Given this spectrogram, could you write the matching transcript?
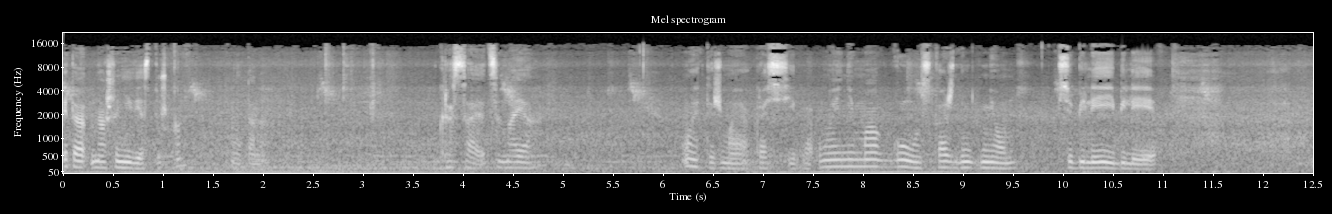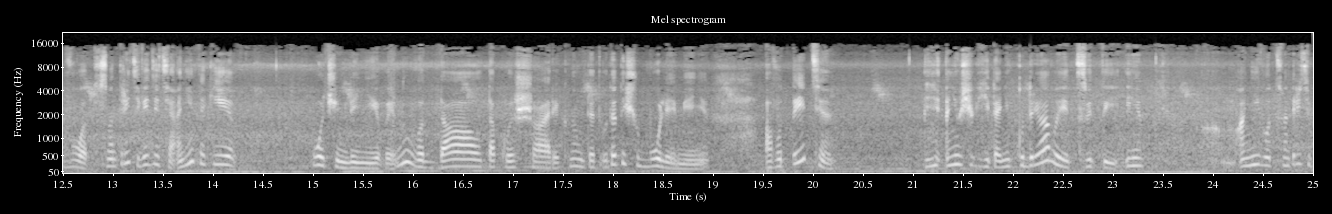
это наша невестушка. Вот она. Красавица моя. Ой, ты же моя красивая. Ой, не могу с каждым днем. Все белее и белее. Вот, смотрите, видите, они такие очень ленивые. Ну, вот дал такой шарик. Ну, вот это, вот это еще более-менее. А вот эти, они, они вообще какие-то, они кудрявые цветы. И они вот, смотрите,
